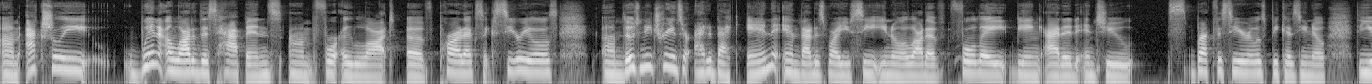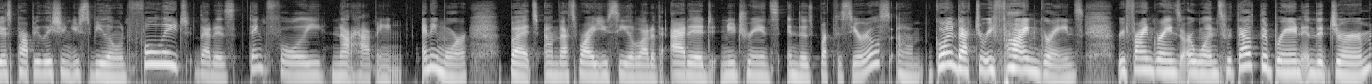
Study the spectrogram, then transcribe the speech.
Um, um, actually, when a lot of this happens um, for a lot of products like cereals, um, those nutrients are added back in, and that is why you see, you know, a lot of folate being added into breakfast cereals because you know the US population used to be low in folate. That is thankfully not happening anymore. But um, that's why you see a lot of added nutrients in those breakfast cereals. Um, going back to refined grains, refined grains are ones without the bran and the germ,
